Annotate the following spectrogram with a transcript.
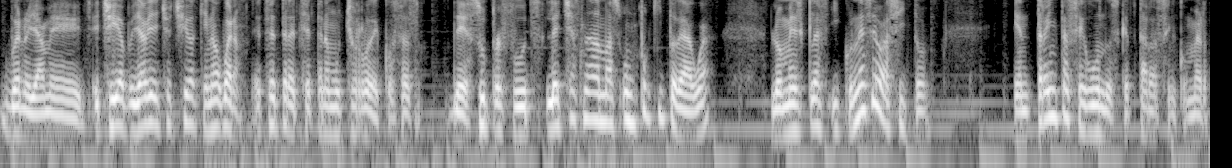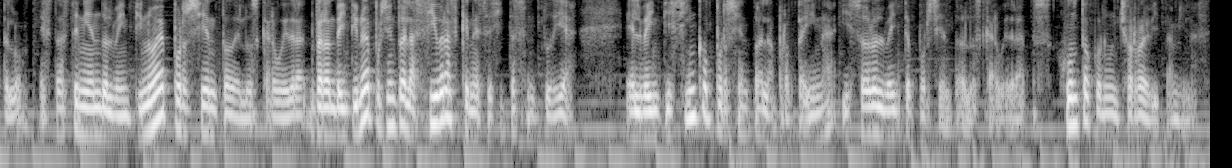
bueno, ya me. Chía, ya había hecho chiva aquí, ¿no? Bueno, etcétera, etcétera. Un chorro de cosas de superfoods. Le echas nada más un poquito de agua, lo mezclas y con ese vasito, en 30 segundos que tardas en comértelo, estás teniendo el 29% de los carbohidratos, perdón, 29% de las fibras que necesitas en tu día, el 25% de la proteína y solo el 20% de los carbohidratos, junto con un chorro de vitaminas.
